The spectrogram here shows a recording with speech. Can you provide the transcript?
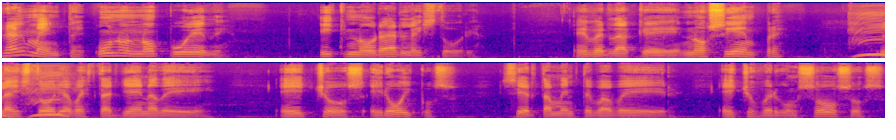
Realmente uno no puede ignorar la historia. Es verdad que no siempre la historia va a estar llena de hechos heroicos. Ciertamente va a haber hechos vergonzosos,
